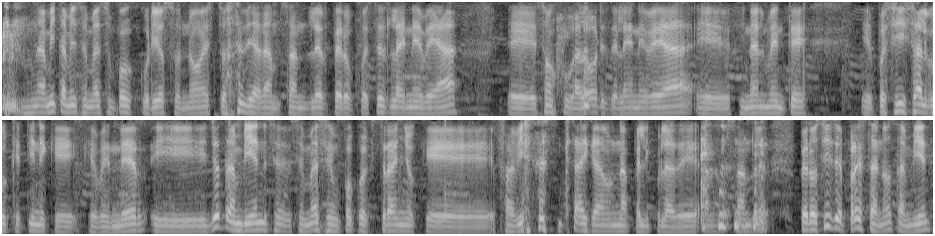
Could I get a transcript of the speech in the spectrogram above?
a mí también se me hace un poco curioso, ¿no? Esto de Adam Sandler, pero pues es la NBA eh, son jugadores de la NBA, eh, finalmente, eh, pues sí es algo que tiene que, vender. Y yo también se, me hace un poco extraño que Fabián traiga una película de Adam Sandler, pero sí se presta, ¿no? También.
